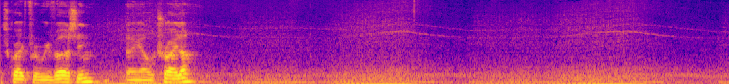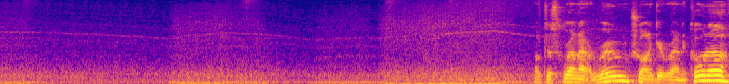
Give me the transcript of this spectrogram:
It's great for reversing the old trailer. I've just run out of room trying to get around the corner.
